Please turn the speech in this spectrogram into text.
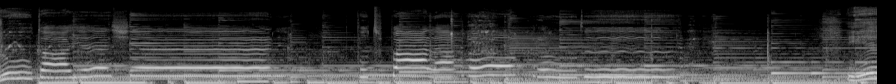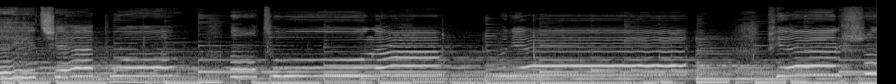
Żółta jesień podpala ogrody. Jej ciepło otula mnie. Pierwszy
